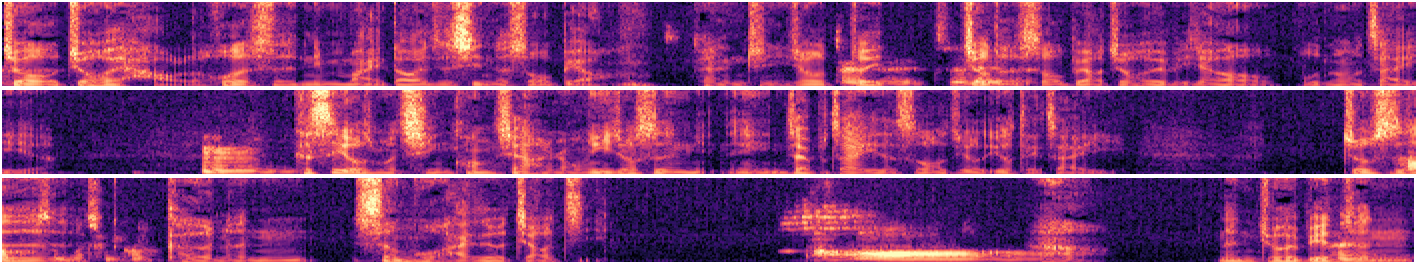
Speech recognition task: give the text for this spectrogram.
就就会好了，或者是你买到一只新的手表，可能你就对旧的手表就会比较不那么在意了。嗯，可是有什么情况下很容易，就是你你在不在意的时候，就又得在意，就是？可能生活还是有交集。哦，啊，那你就会变成，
